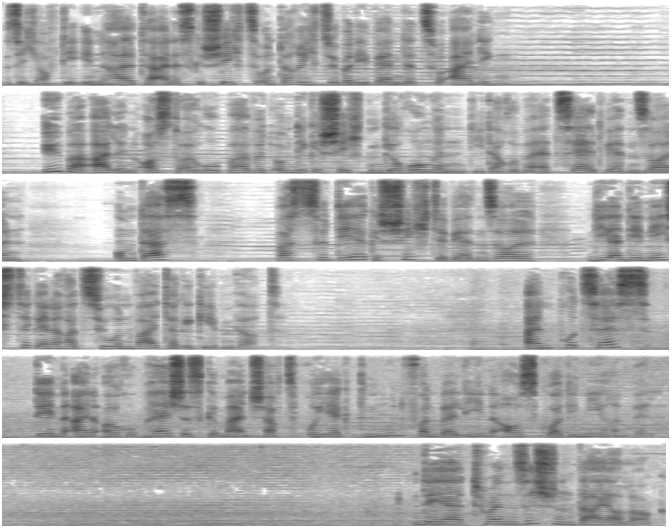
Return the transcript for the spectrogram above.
sich auf die Inhalte eines Geschichtsunterrichts über die Wende zu einigen. Überall in Osteuropa wird um die Geschichten gerungen, die darüber erzählt werden sollen, um das, was zu der Geschichte werden soll, die an die nächste Generation weitergegeben wird. Ein Prozess, den ein europäisches Gemeinschaftsprojekt nun von Berlin aus koordinieren will. Der Transition Dialogue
